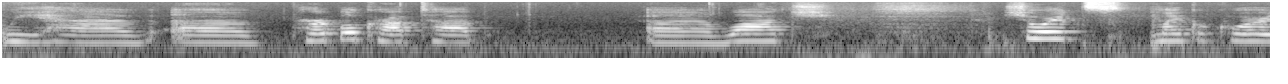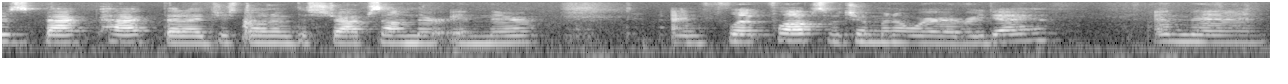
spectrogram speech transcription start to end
We have a purple crop top, uh, watch, shorts, Michael Kors backpack that I just don't have the straps on. They're in there, and flip flops, which I'm gonna wear every day. And then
